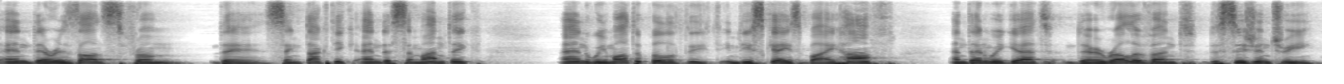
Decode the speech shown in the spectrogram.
and the results from the syntactic and the semantic, and we multiply it in this case by half, and then we get the relevant decision tree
